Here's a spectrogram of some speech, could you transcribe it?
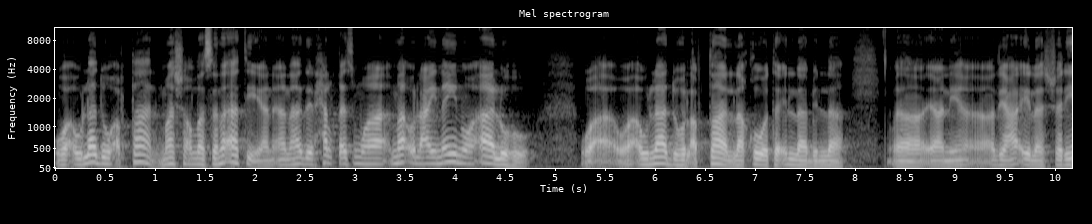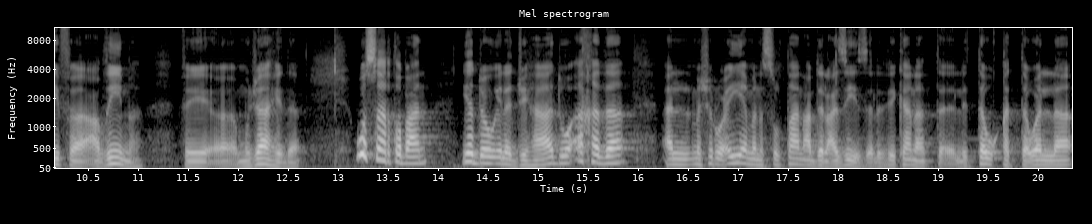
وأولاده أبطال ما شاء الله سنأتي. يعني أنا هذه الحلقة اسمها ماء العينين وآله وأولاده الأبطال لا قوة إلا بالله. آه، يعني هذه عائلة شريفة عظيمة في آه، مجاهدة. وصار طبعا يدعو إلى الجهاد وأخذ المشروعية من السلطان عبد العزيز الذي كانت للتو قد تولى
